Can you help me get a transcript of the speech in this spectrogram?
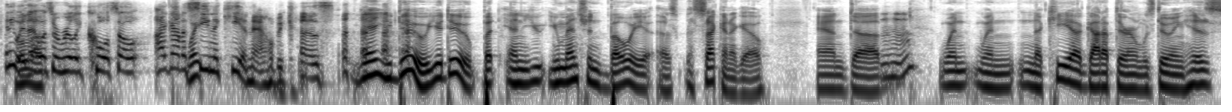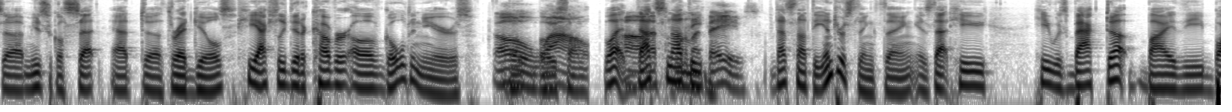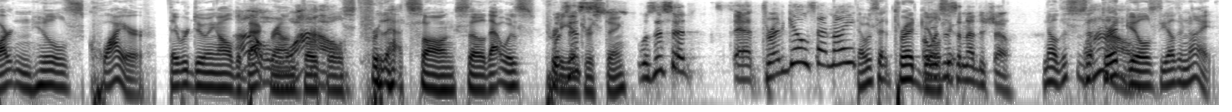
anyway, Well, that uh, was a really cool. So I got to see Nakia now because yeah, you do, you do. But and you you mentioned Bowie a, a second ago, and uh, Mm-hmm. when when Nakia got up there and was doing his uh, musical set at uh, Threadgill's, he actually did a cover of Golden Years. oh Bo- wow, song. But Uh, that's, not one the faves. that's not the interesting thing. Is that he he was backed up by the Barton Hills Choir. They were doing all the Oh, background wow. vocals for that song, so that was pretty Was this- interesting. Was this at at Threadgill's that night, That was at or Threadgill's. was this another show? No, this is at Threadgill's the other night,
